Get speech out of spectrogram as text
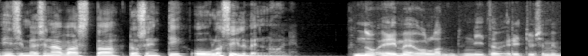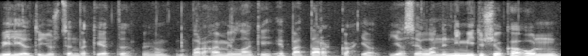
Ensimmäisenä vastaa dosentti Oula Silvennoinen. No ei me olla niitä erityisemmin viljelty just sen takia, että on parhaimmillaankin epätarkka ja, ja sellainen nimitys, joka on,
